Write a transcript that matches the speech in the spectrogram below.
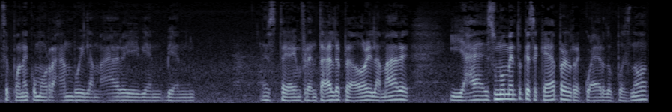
se pone como Rambo y la madre y bien, bien, este, enfrentar al depredador y la madre. Y ya es un momento que se queda para el recuerdo, pues, ¿no?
